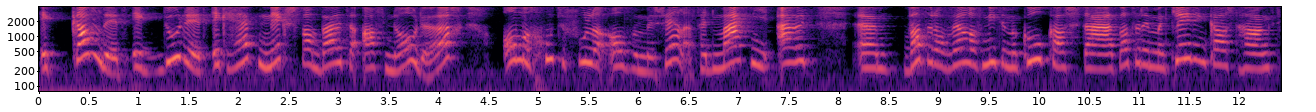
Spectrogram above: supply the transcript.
ik kan dit, ik doe dit. Ik heb niks van buitenaf nodig om me goed te voelen over mezelf. Het maakt niet uit ehm, wat er of wel of niet in mijn koelkast staat, wat er in mijn kledingkast hangt,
